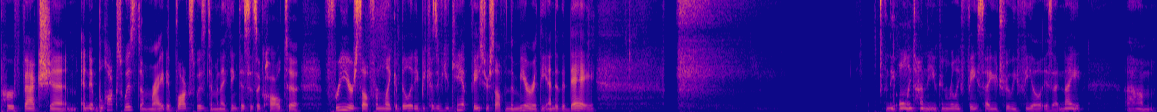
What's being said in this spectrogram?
perfection. And it blocks wisdom, right? It blocks wisdom. And I think this is a call to free yourself from likability because if you can't face yourself in the mirror at the end of the day, And the only time that you can really face how you truly feel is at night. Um,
